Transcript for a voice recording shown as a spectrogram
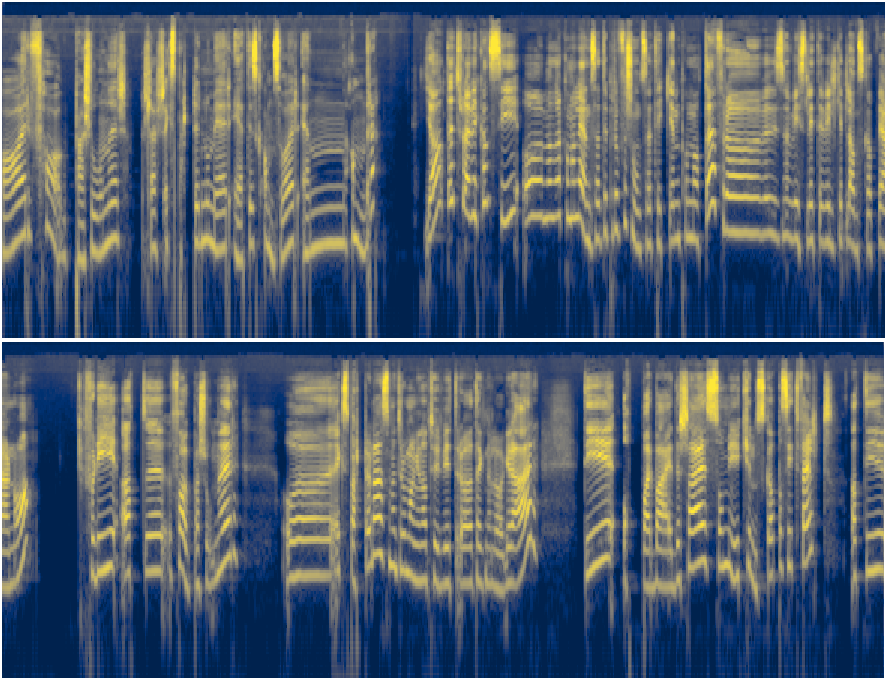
har fagpersoner slash eksperter noe mer etisk ansvar enn andre? Ja, det tror jeg vi kan si, og, men da kan man lene seg til profesjonsetikken på en måte, for å liksom vise litt i hvilket landskap vi er nå. Fordi at uh, fagpersoner og eksperter, da, som jeg tror mange naturvitere og teknologer er, de opparbeider seg så mye kunnskap på sitt felt at, de,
